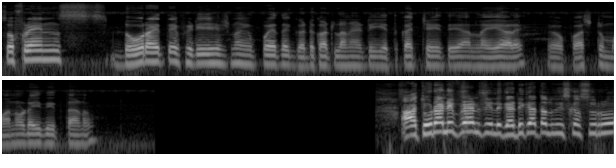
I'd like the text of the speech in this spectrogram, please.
సో ఫ్రెండ్స్ డోర్ అయితే ఫిట్ చేసిన ఇప్పుడైతే గడ్డ కట్టలు అనేవి ఎత్తుకచ్చి అయితే అలా వేయాలి. ఇక ఫస్ట్ మనోడైతే ఇస్తాను ఆ చూడండి ఫ్రెండ్స్ వీళ్ళు గడ్డి కట్టలు తీసుకొస్తుర్రు.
